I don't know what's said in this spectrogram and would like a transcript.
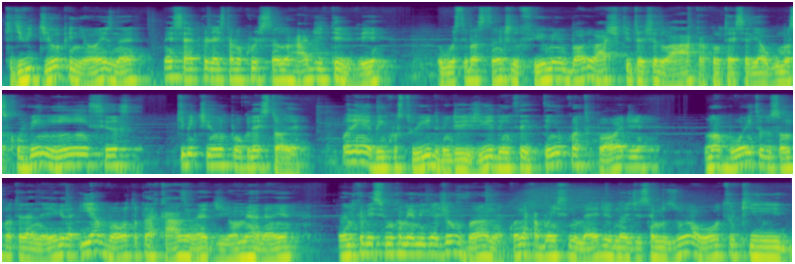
que dividiu opiniões, né? Nessa época eu já estava cursando rádio e TV. Eu gostei bastante do filme, embora eu ache que o terceiro ato acontece ali algumas conveniências que me tiram um pouco da história. Porém é bem construído, bem dirigido, entretém o quanto pode, uma boa introdução do Pantera Negra e a volta para casa, né, de Homem-Aranha Eu lembro que eu vi esse filme com a minha amiga Giovanna. Quando acabou o ensino médio, nós dissemos um ao outro que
